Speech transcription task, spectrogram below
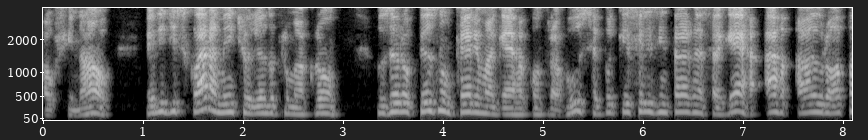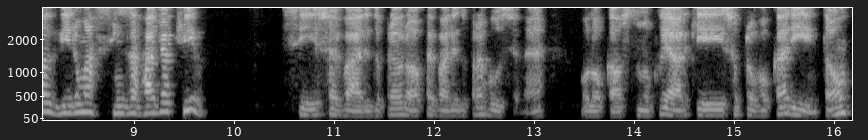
ao final, ele disse claramente, olhando para o Macron, os europeus não querem uma guerra contra a Rússia, porque se eles entrarem nessa guerra, a, a Europa vira uma cinza radioativa. Se isso é válido para a Europa, é válido para a Rússia, né? Holocausto nuclear que isso provocaria. Então,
